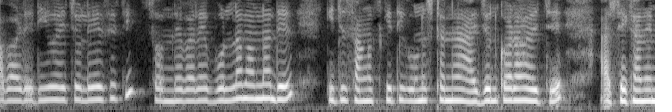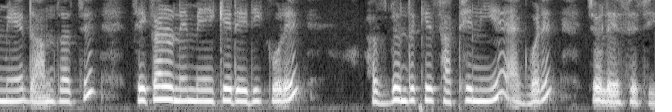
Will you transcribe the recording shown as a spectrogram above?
আবার রেডি হয়ে চলে এসেছি। সন্ধেবেলায় বললাম আপনাদের, কিছু সাংস্কৃতিক অনুষ্ঠানের আয়োজন করা হয়েছে, আর সেখানে মেয়ে ডান্স আছে। সেই কারণে মেয়েকে রেডি করে হাজব্যান্ডকে সাথে নিয়ে একবারে চলে এসেছি।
